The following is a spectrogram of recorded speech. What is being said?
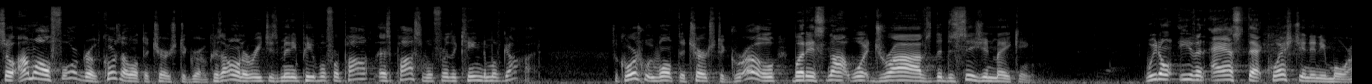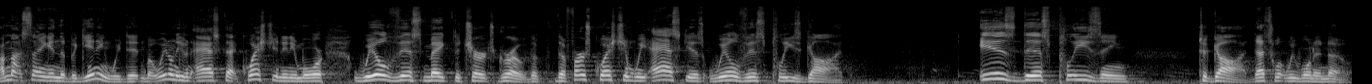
So I'm all for growth. Of course, I want the church to grow because I want to reach as many people po- as possible for the kingdom of God. So, of course, we want the church to grow, but it's not what drives the decision making. We don't even ask that question anymore. I'm not saying in the beginning we didn't, but we don't even ask that question anymore. Will this make the church grow? The, the first question we ask is Will this please God? Is this pleasing to God? That's what we want to know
